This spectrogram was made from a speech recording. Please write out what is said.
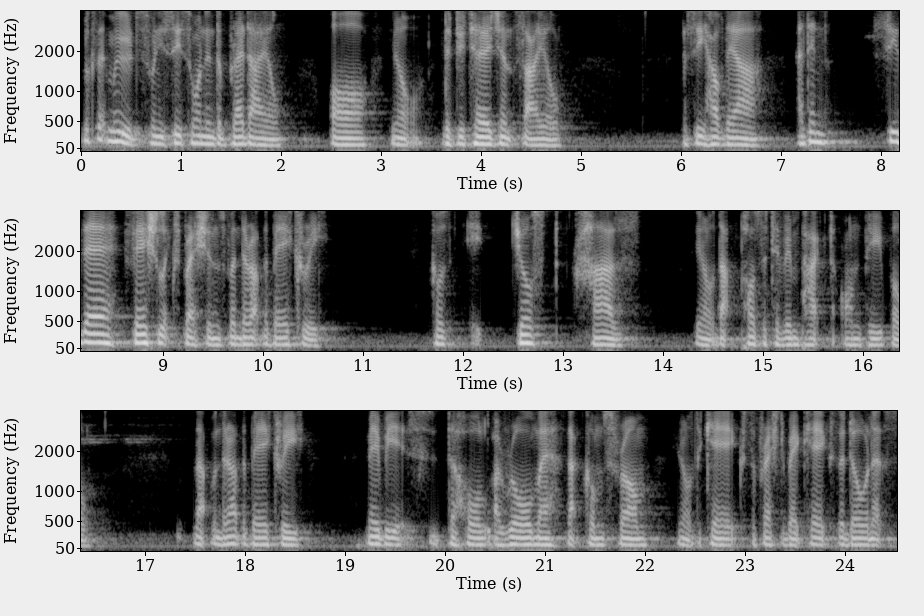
look at their moods when you see someone in the bread aisle or, you know, the detergents aisle and see how they are. And then see their facial expressions when they're at the bakery. Because it just has, you know, that positive impact on people. That when they're at the bakery, maybe it's the whole aroma that comes from, you know, the cakes, the freshly baked cakes, the donuts,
